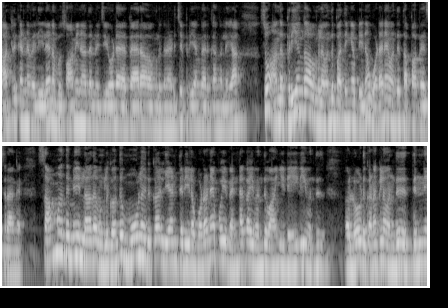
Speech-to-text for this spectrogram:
காற்றுக்கண்ண வெளியில் நம்ம சுவாமிநாதன் விஜயோட பேரா அவங்களுக்கு நடித்த பிரியங்கா இருக்காங்க இல்லையா? ஸோ அந்த பிரியங்கா அவங்கள வந்து பார்த்தீங்க அப்படின்னா உடனே வந்து தப்பாக பேசுகிறாங்க சம்மந்தமே இல்லாதவங்களுக்கு வந்து மூளை இருக்கா இல்லையான்னு தெரியல. உடனே போய் வெண்டைக்காய் வந்து வாங்கி டெய்லி வந்து லோடு கணக்கில் வந்து தின்னு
